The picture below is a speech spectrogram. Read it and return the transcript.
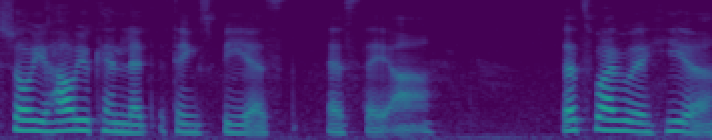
show you how you can let things be as, as they are. That's why we're here.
